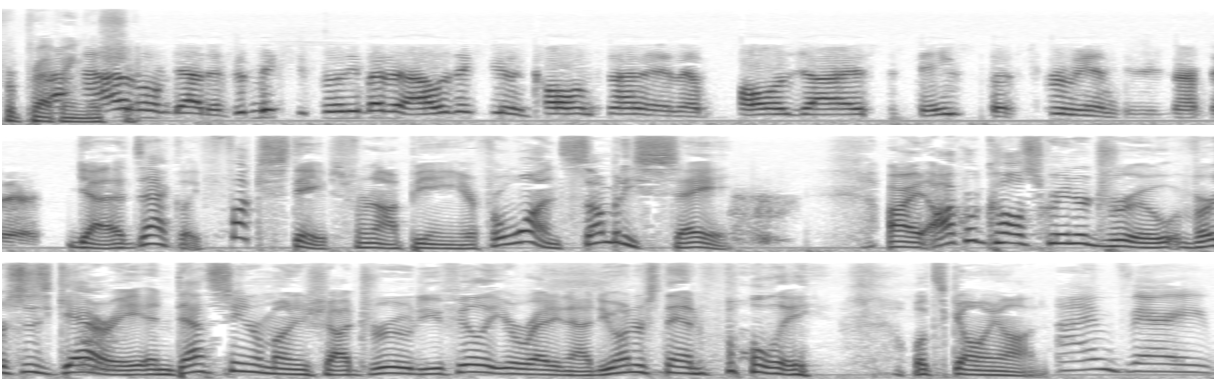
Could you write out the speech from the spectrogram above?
for prepping I, the I show. don't doubt it. If it makes you feel any better, I was actually going to call him tonight and apologize to Stapes, but screw him because he's not there. Yeah, exactly. Fuck Stapes for not being here. For one, somebody say it. All right, awkward call screener Drew versus Gary in Death Scene or Money Shot. Drew, do you feel that you're ready now? Do you understand fully what's going on? I'm very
